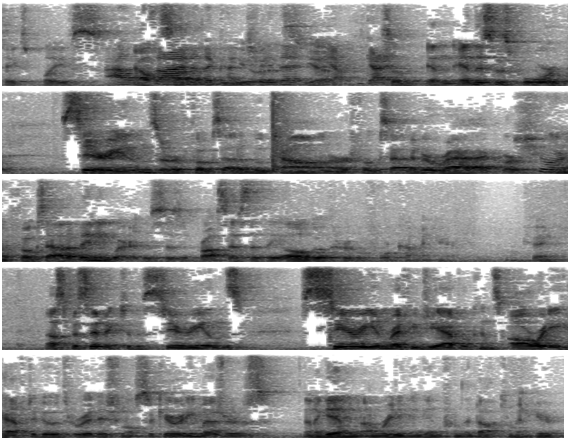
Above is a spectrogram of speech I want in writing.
takes place Outside outside, of the country US, that- yeah, got so, it. And, and this is for Syrians or folks out of Bhutan or folks out of Iraq or Sure. you know, folks out of anywhere. This is a process that they all go through before coming here. Okay. Now, specific to the Syrians, Syrian refugee applicants already have to go through additional security measures. And again, I'm reading again from the document here.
